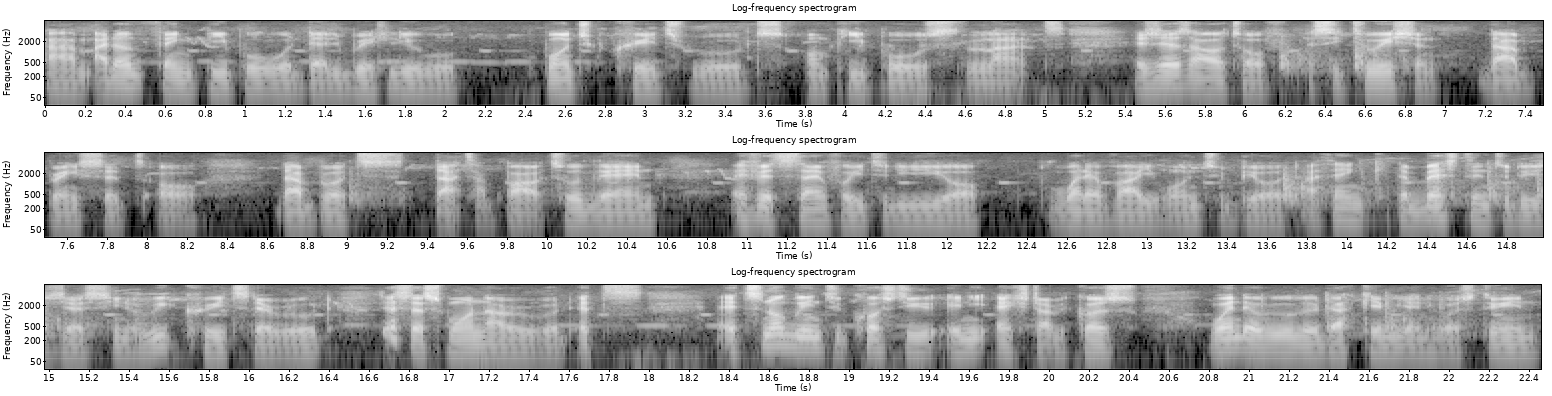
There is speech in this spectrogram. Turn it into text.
um, I don't think people would deliberately will want to create roads on people's lands. It's just out of a situation that brings it or that brought that about. So then if it's time for you to do your whatever you want to build i think the best thing to do is just you know recreate the road. Just a small narrow road. It's it's not going to cost you any extra because when the wheel loader came here and he was doing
